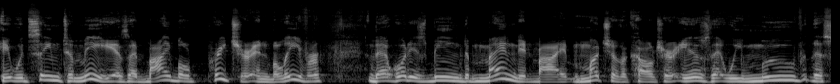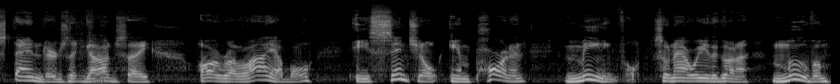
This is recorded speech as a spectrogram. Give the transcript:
it would seem to me, as a Bible preacher and believer, that what is being demanded by much of the culture is that we move the standards that God say are reliable, essential, important, meaningful. So now we're either going to move them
